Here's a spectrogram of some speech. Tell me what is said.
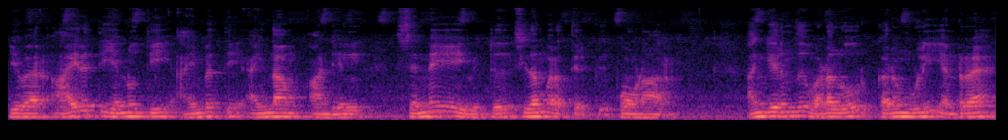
இவர் ஆயிரத்தி எண்ணூற்றி ஐம்பத்தி ஐந்தாம் ஆண்டில் சென்னையை விட்டு சிதம்பரத்திற்கு போனார். அங்கிருந்து வடலூர் கருங்குழி என்ற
